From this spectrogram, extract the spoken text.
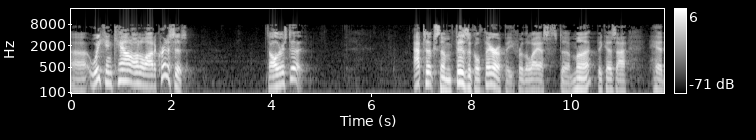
uh, we can count on a lot of criticism. That's all there is to it. I took some physical therapy for the last uh, month because I had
